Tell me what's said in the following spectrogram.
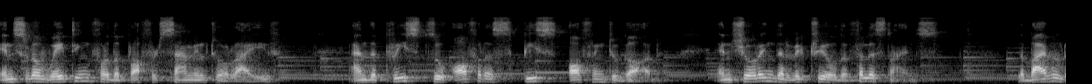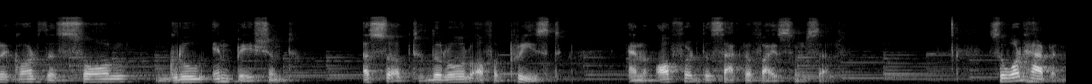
Instead of waiting for the prophet Samuel to arrive and the priests to offer a peace offering to God, ensuring their victory over the Philistines, the Bible records that Saul grew impatient, usurped the role of a priest, and offered the sacrifice himself. So, what happened?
